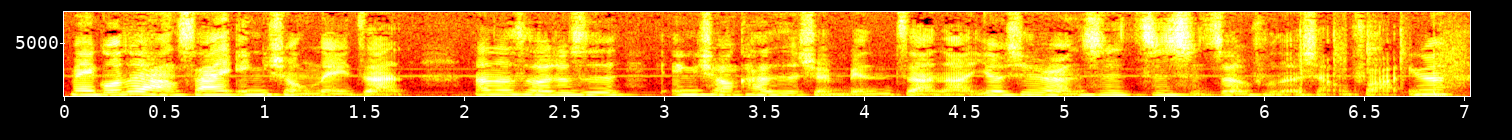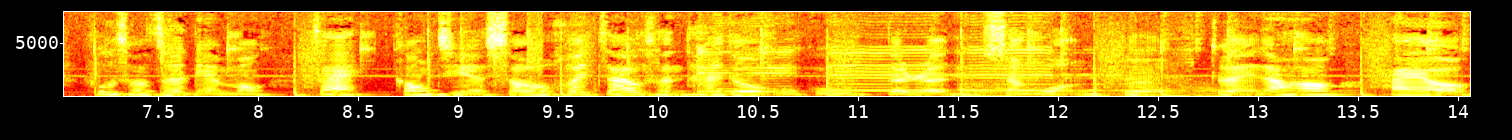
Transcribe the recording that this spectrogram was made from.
美国队长三英雄内战，那那时候就是英雄开始选边站啊，有些人是支持政府的想法，因为复仇者联盟在攻击的时候会造成太多无辜的人伤亡。对对，然后还有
